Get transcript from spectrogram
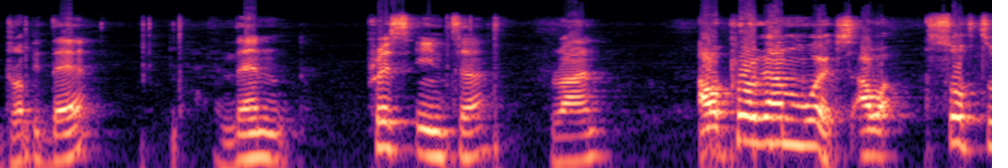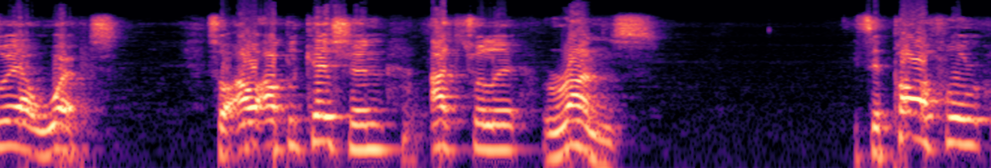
Drop it there and then press enter run. Our program works our software works. So our application actually runs. It's a powerful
